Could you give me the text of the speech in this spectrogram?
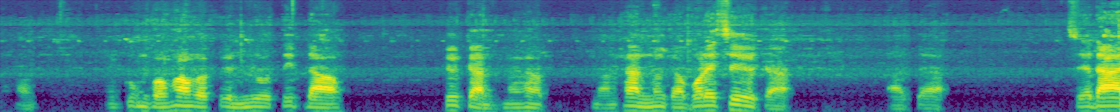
นะครับในกลุ่มของห้องก็ขึ้นอยู่ติดดาวคือกันนะครับบางท่านมันก็บ่ได้ซื้อก็อาจจะเสียดาย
